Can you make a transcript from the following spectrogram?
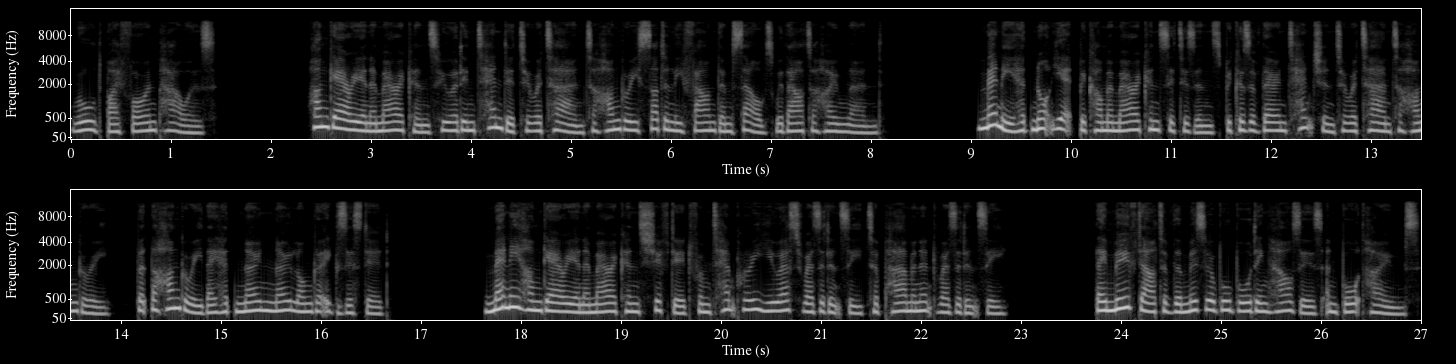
ruled by foreign powers. Hungarian Americans who had intended to return to Hungary suddenly found themselves without a homeland. Many had not yet become American citizens because of their intention to return to Hungary, but the Hungary they had known no longer existed. Many Hungarian Americans shifted from temporary U.S. residency to permanent residency. They moved out of the miserable boarding houses and bought homes.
